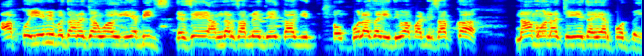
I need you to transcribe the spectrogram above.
आपको ये भी बताना चाहूँगा कि अभी जैसे आमदार साहब ने देखा कि, बोला था कि दीवा पाटिल साहब का नाम होना चाहिए था एयरपोर्ट पे।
